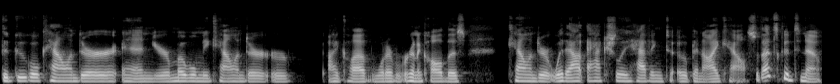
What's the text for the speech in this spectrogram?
the Google Calendar and your Mobile Me Calendar or iCloud, whatever we're going to call this calendar, without actually having to open iCal. So that's good to know.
